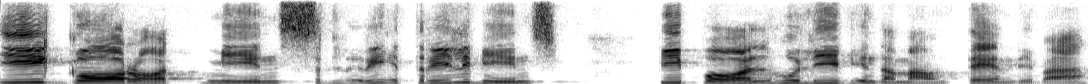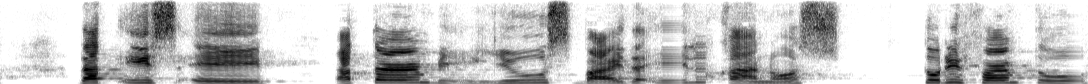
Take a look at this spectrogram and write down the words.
Igorot means it really means people who live in the mountain, di ba? That is a a term being used by the Ilocanos to refer to,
